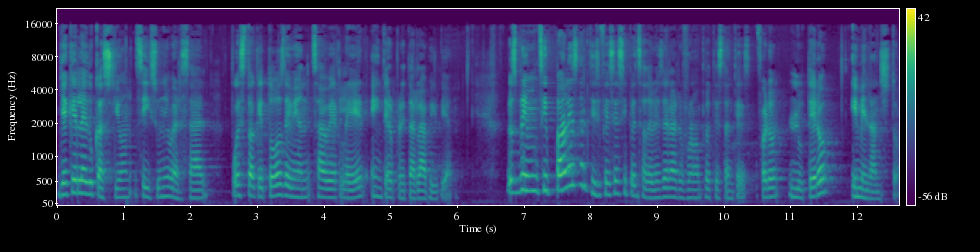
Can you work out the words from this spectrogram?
ya que la educación se hizo universal, puesto a que todos debían saber leer e interpretar la Biblia. Los principales artífices y pensadores de la Reforma Protestante fueron Lutero y Melanchthon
